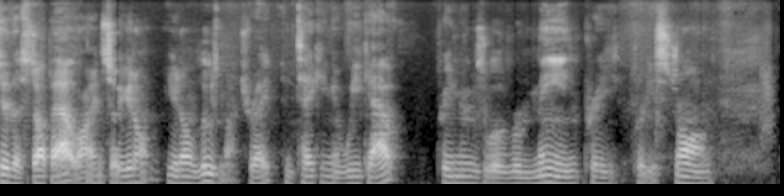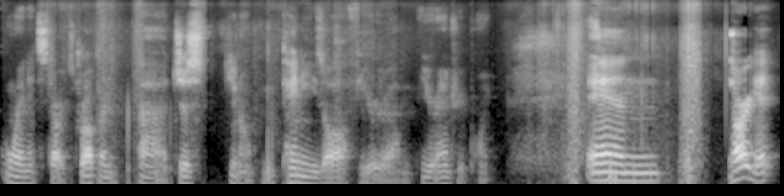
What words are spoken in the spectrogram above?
to the stop out line, so you don't you don't lose much, right? And taking a week out, premiums will remain pretty pretty strong when it starts dropping. Uh, just you know pennies off your um, your entry point. And target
